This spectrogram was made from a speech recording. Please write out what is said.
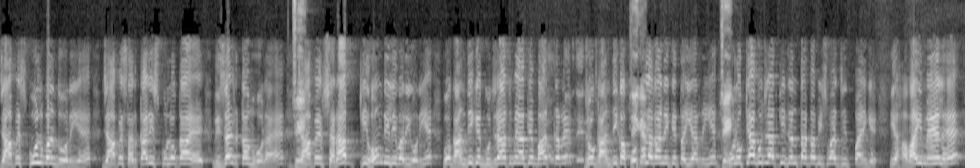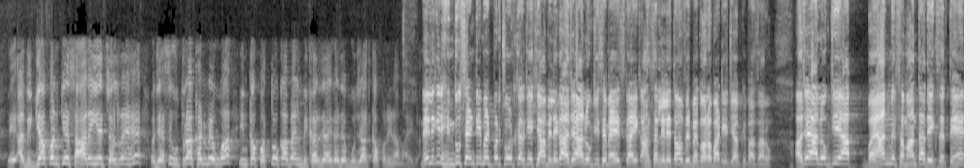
जहाँ पे स्कूल बंद हो रही है जहाँ पे सरकारी स्कूलों का रिज़ल्ट कम हो रहा है जहाँ पे शराब की होम डिलीवरी हो रही है वो गांधी के गुजरात में आके बात कर रहे हैं जो गांधी का फ़ोटो लगाने के तैयार नहीं है वो लोग क्या गुजरात की जनता का विश्वास जीत पाएँगे? ये हवाई महल है ये विज्ञापन के सहारे ये चल रहे हैं और जैसे उत्तराखंड में हुआ इनका पत्तों का बैल बिखर जाएगा जब गुजरात का परिणाम आएगा। नहीं लेकिन हिंदू सेंटीमेंट पर चोट करके क्या मिलेगा? अजय आलोक जी से मैं इसका एक आंसर ले लेता हूँ फिर मैं गौरव भाटिया जी आपके पास आ रहा हूँ। अजय आलोक जी, आप बयान में समानता देख सकते हैं।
